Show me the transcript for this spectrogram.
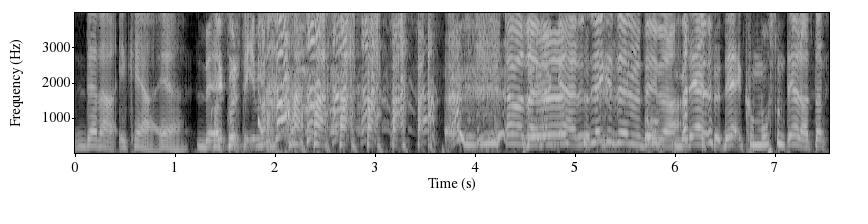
'Det der Ikea er Det er kostyme. Jeg bare tenkte, ok, Lykke til, Bettina. Men det er så, det hvor morsomt er det at den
